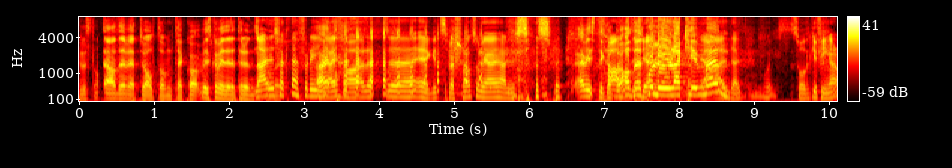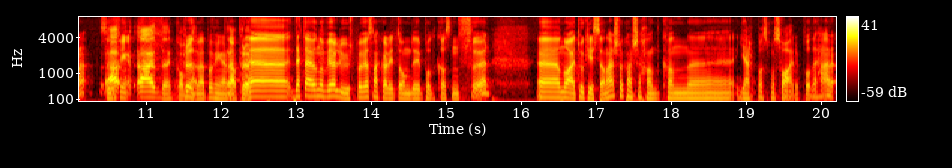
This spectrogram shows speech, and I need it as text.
Kristian. Ja, det vet du alt om, TK. Vi skal videre til runden Nei, vi skal ikke det, fordi Nei. jeg har et uh, eget spørsmål som jeg gjerne lyst til å spørre. Jeg visste ikke at du hadde et på lur der, Kimmen! Ja, så du ikke fingeren, da? Ja, fingeren? Nei, den kom Prøvde meg på fingeren. Ja, prøv. uh, dette er jo noe vi har lurt på, vi har snakka litt om det i podkasten før. Uh, nå er jo Tor Christian her, så kanskje han kan hjelpe oss med å svare på det her.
